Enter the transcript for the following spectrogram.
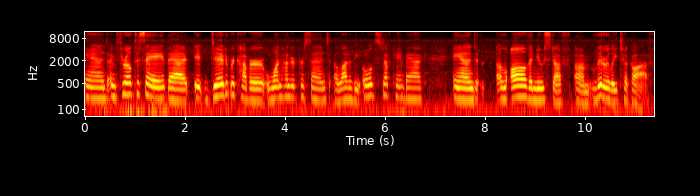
and I'm thrilled to say that it did recover 100%. A lot of the old stuff came back and all the new stuff um, literally took off.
